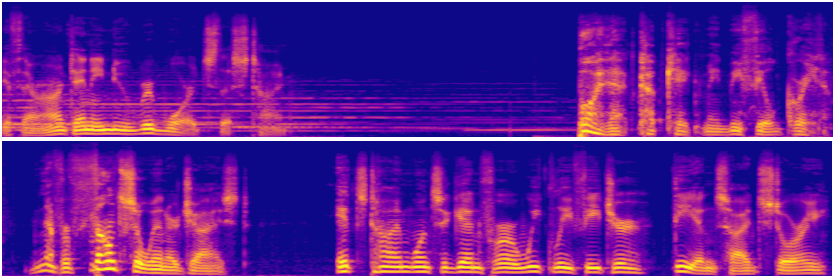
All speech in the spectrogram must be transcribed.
if there aren't any new rewards this time. Boy, that cupcake made me feel great. I've never felt so energized. It's time once again for our weekly feature, The Inside Story,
